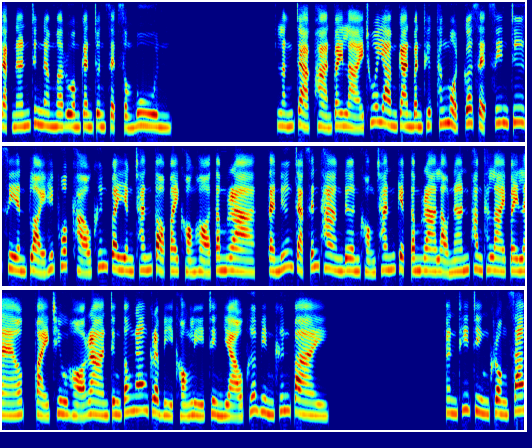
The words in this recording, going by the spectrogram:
จากนั้นจึงนำมารวมกันจนเสร็จสมบูรณ์ หลังจากผ่านไปหลายชั่วยามการบันทึกทั้งหมดก็เสร็จสิ้นจื้อเซียนปล่อยให้พวกเขาขึ้นไปยังชั้นต่อไปของหอตำรา แต่เนื่องจากเส้นทางเดินของชั้นเก็บตำราเหล่านั้นพังทลายไปแล้วฝ่ายชิวหอรานจึงต้องนั่งกระบี่ของหลีจินเหยาเพื่อบินขึ้นไปอันที่จริงโครงสร้าง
